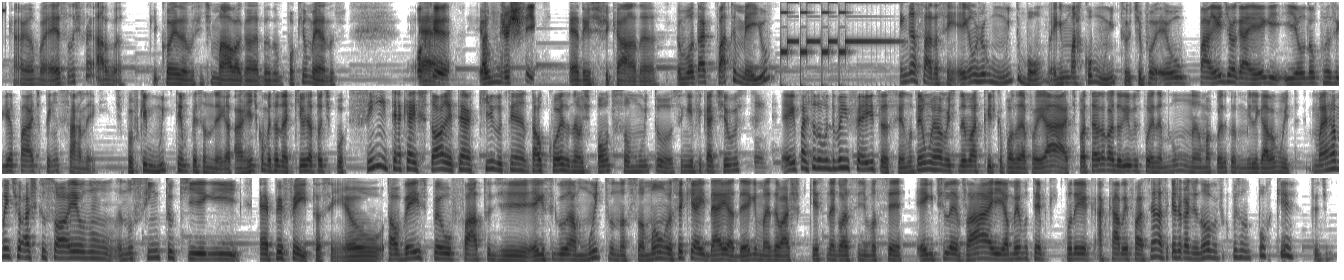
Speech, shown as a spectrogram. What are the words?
Caramba, essa eu não esperava. Que coisa, eu me senti mal agora, dando um pouquinho menos. Por É, quê? Eu, Justifique. é, tem que justificar, né? Eu vou dar 4,5. Engraçado, assim, ele é um jogo muito bom, ele me marcou muito. Tipo, eu parei de jogar ele e eu não conseguia parar de pensar nele. Tipo, eu fiquei muito tempo pensando nele. A gente comentando aqui, eu já tô tipo, sim, tem aquela história, tem aquilo, tem tal coisa, né? Os pontos são muito significativos. Sim. Ele faz tudo muito bem feito, assim. Eu não tenho realmente nenhuma crítica pra olhar pra ele. Ah, tipo, até o negócio do Livros, por exemplo, não é uma coisa que eu me ligava muito. Mas realmente eu acho que só eu não, eu não sinto que ele é perfeito, assim. Eu. Talvez pelo fato de ele segurar muito na sua mão, eu sei que é a ideia dele, mas eu acho que esse negócio assim de você. Ele te levar e ao mesmo tempo que quando ele acaba e fala assim, ah, você quer jogar de novo? Eu fico pensando, por quê?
